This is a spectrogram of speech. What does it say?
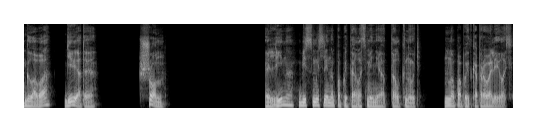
Глава девятая. Шон. Лина бессмысленно попыталась меня оттолкнуть, но попытка провалилась.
